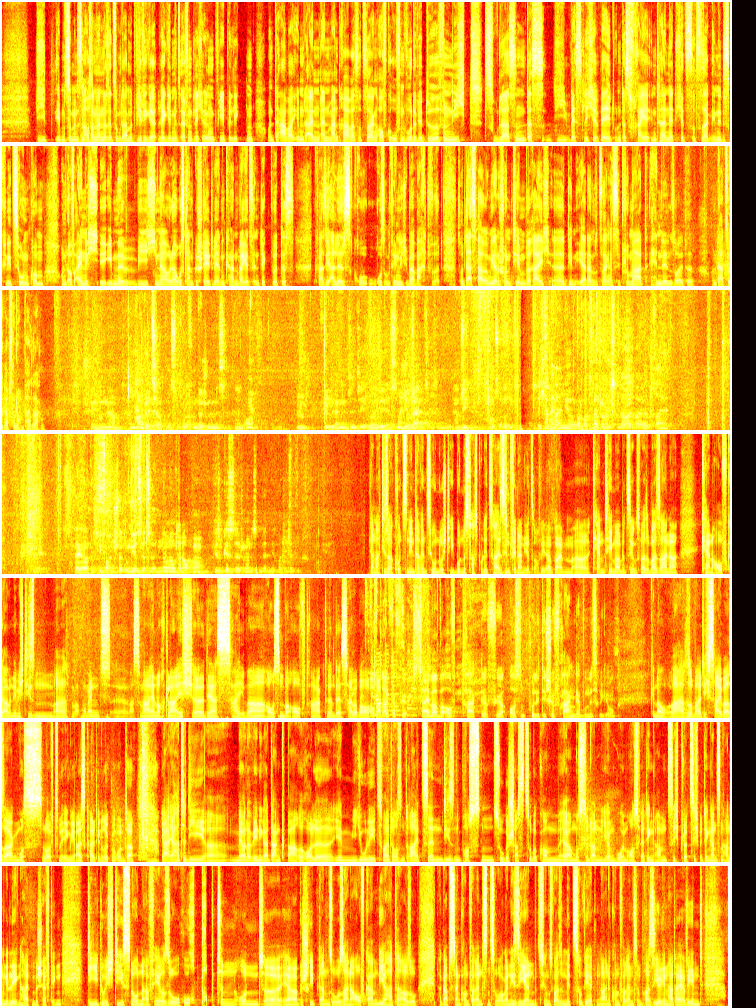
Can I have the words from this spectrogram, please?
die eben zumindest eine Auseinandersetzung damit, wie reagieren wir jetzt öffentlich irgendwie belegten. Und da war eben ein, ein Mantra, was sozusagen aufgerufen wurde, wir dürfen nicht zulassen, dass die westliche Welt und das freie Internet jetzt sozusagen in eine Diskredition kommen und auf eine Ebene wie China oder Russland gestellt werden kann, weil jetzt entdeckt wird, dass quasi alles großumfänglich überwacht wird. So, das war irgendwie dann schon ein Themenbereich, äh, den er dann sozusagen als Diplomat handeln sollte. Und dazu gab es dann noch ein paar Sachen. Schönen guten Abend. Guten Abend. Polizei Hauptmann vom Deutschen Bundestag. Ja. Hm. Wie lange sind Sie? Wollen Sie jetzt mal hier bleiben? Haben Sie ein Haus oder Dienst? Ich habe einen. Hier waren wir drei Journalisten da. Drei. Drei. Naja, die Veranstaltung hier ist ja zu Ende. Genau, genau. Ja, wir sind Gäste der Journalisten, werden hier gerade interviewt. Ja, nach dieser kurzen Intervention durch die Bundestagspolizei sind wir dann jetzt auch wieder beim äh, Kernthema beziehungsweise bei seiner Kernaufgabe, nämlich diesem äh, Moment, äh, was war er noch gleich? Äh, der Cyber-Außenbeauftragte, der Cyberbeauftragte für Cyberbeauftragte für außenpolitische Fragen der Bundesregierung. Genau, sobald ich Cyber sagen muss, läuft es mir irgendwie eiskalt den Rücken runter. Ja, er hatte die äh, mehr oder weniger dankbare Rolle, im Juli 2013 diesen Posten zugeschasst zu bekommen. Er musste dann irgendwo im Auswärtigen Amt sich plötzlich mit den ganzen Angelegenheiten beschäftigen, die durch die Snowden-Affäre so hochpoppten. Und äh, er beschrieb dann so seine Aufgaben, die er hatte. Also da gab es dann Konferenzen zu organisieren beziehungsweise mitzuwirken. Eine Konferenz in Brasilien hat er erwähnt erwähnt.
